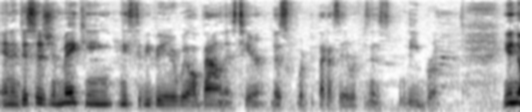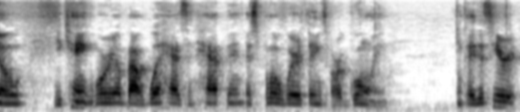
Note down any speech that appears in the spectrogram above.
and in decision making needs to be very well balanced here. This, like I said, represents Libra. You know, you can't worry about what hasn't happened. Explore where things are going. Okay, this here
